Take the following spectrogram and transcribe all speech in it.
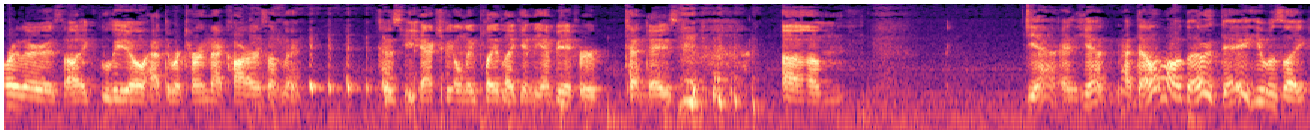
there is like Leo had to return that car or something because he actually only played like in the NBA for ten days. Um, yeah, and yeah, Matt Devlin the other day he was like,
